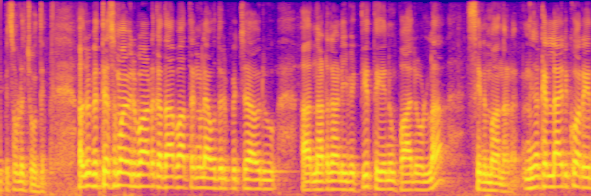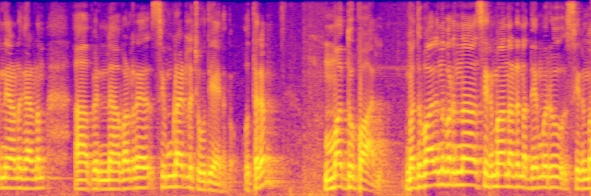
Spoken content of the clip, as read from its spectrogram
എപ്പിസോഡിലെ ചോദ്യം. അതൊരു വ്യത്യസ്തമായ ഒരുപാട് കഥാപാത്രങ്ങളെ അവതരിപ്പിച്ച ഒരു നടനാണ് ഈ വ്യക്തി തേനും പാലുള്ള സിനിമാ നടൻ. നിങ്ങൾക്ക് എല്ലാവർക്കും അറിയുന്നതാണ് കാരണം പിന്നെ വളരെ സിമ്പിളായിട്ടുള്ള ചോദ്യമായിരുന്നു. ഉത്തരം മധുപാൽ. മധുപാൽ എന്ന് പറയുന്ന സിനിമാ നടൻ അദ്ദേഹം ഒരു സിനിമ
